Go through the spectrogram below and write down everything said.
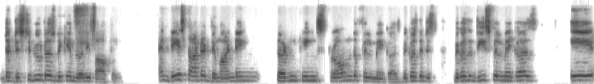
the distributors became really powerful, and they started demanding certain things from the filmmakers because the because these filmmakers, a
